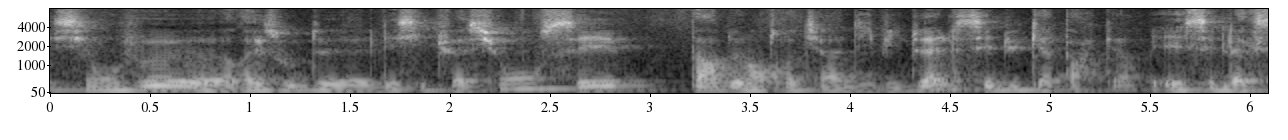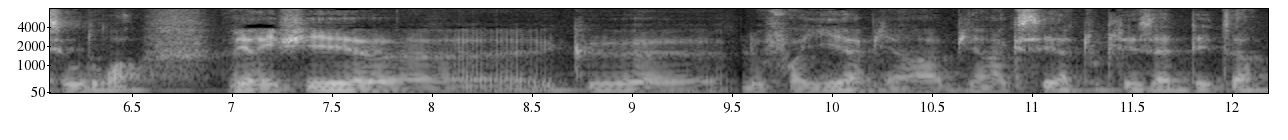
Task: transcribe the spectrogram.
si on veut euh, résoudre les situations, c'est par de l'entretien individuel, c'est du cas par cas et c'est de l'accès au droit. Vérifier euh, que euh, le foyer a bien, bien accès à toutes les aides d'État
